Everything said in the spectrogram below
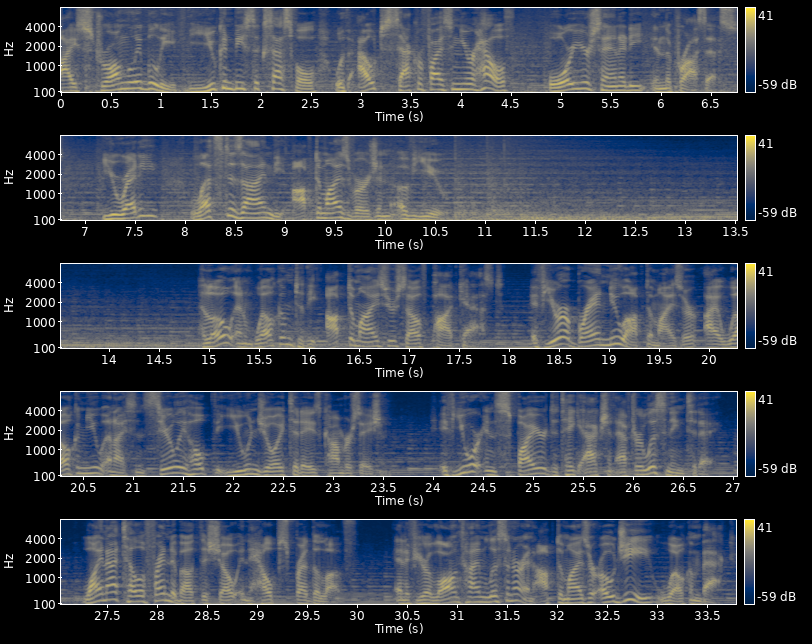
I strongly believe you can be successful without sacrificing your health or your sanity in the process. You ready? Let's design the optimized version of you. Hello, and welcome to the Optimize Yourself podcast. If you're a brand new optimizer, I welcome you and I sincerely hope that you enjoy today's conversation. If you are inspired to take action after listening today, why not tell a friend about this show and help spread the love? And if you're a longtime listener and Optimizer OG, welcome back.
